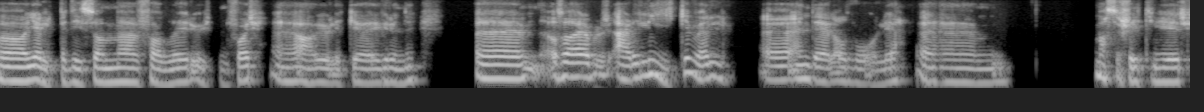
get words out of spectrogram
Og eh, hjelpe de som eh, faller utenfor av ulike grunner. Og så er det likevel en del alvorlige masseskytinger,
